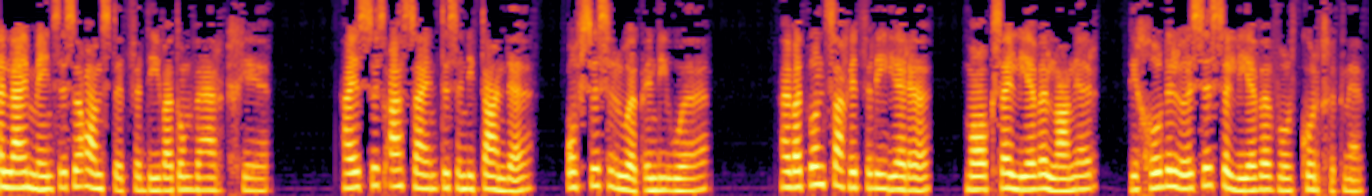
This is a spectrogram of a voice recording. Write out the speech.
Een lei mens is een aanstit vir die wat om werk gee. Hy is soos asijn tussen die tanden, of soos rook in die oe. Hy wat ontzag het vir die Heere, maak sy leven langer, die goddeloze sy leven wordt kort geknipt.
